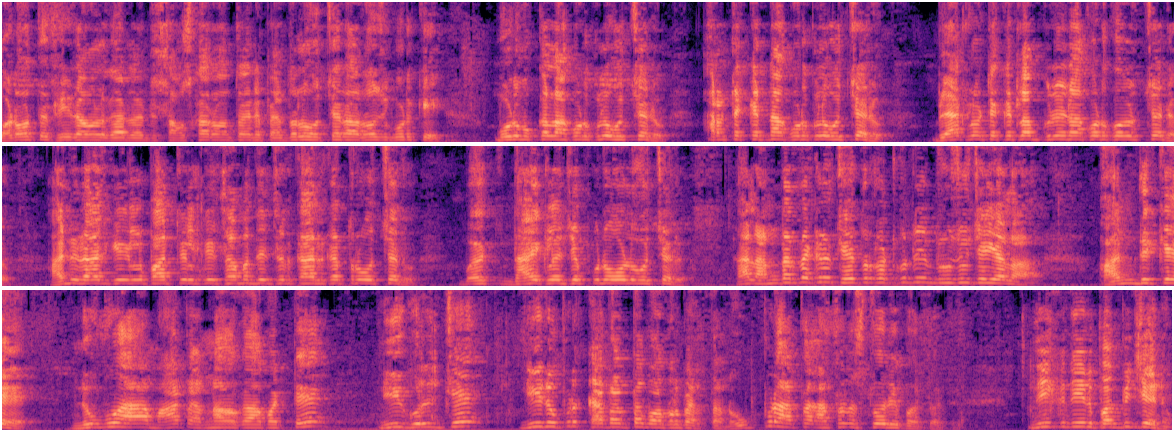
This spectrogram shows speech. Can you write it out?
గొడవత శ్రీరాములు గారు లాంటి సంస్కారవంతమైన పెద్దలు వచ్చారు ఆ రోజు గుడికి. మూడు ముక్కలు నా కొడుకులు వచ్చారు. అర టికెట్ నా కొడుకులు వచ్చారు. బ్లాక్లో టికెట్లు అమ్ముకునే నా కొడుకులు వచ్చారు అన్ని రాజకీయ పార్టీలకి సంబంధించిన కార్యకర్తలు వచ్చారు. నాయకులు అని చెప్పుకునే వాళ్ళు వచ్చారు. వాళ్ళందరి దగ్గర చేతులు కట్టుకుని రుజువు చేయాలా? అందుకే నువ్వు ఆ మాట అన్నావు కాబట్టే నీ గురించే నేను ఇప్పుడు కథ అంతా మొదలు పెడతాను. ఇప్పుడు అత అసలు స్టోరీ పడుతుంది నీకు నేను పంపించాను.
